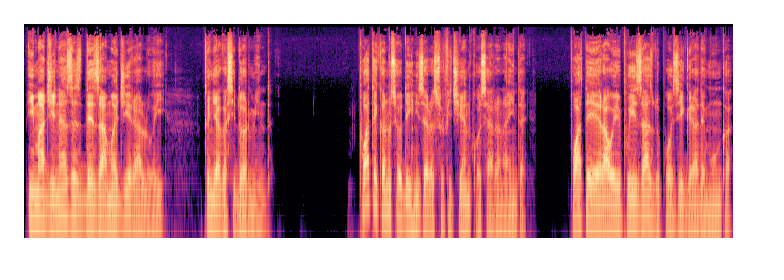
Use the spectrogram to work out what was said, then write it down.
Imaginează-ți dezamăgirea lui când i-a găsit dormind. Poate că nu se odihniseră suficient cu o seară înainte, poate erau epuizați după o zi grea de muncă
